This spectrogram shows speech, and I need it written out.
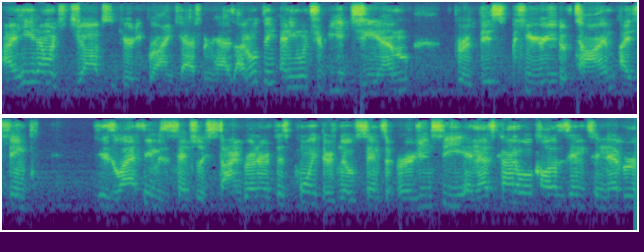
I hate how much job security Brian Cashman has. I don't think anyone should be a GM for this period of time. I think his last name is essentially Steinbrenner at this point. There's no sense of urgency, and that's kind of what causes him to never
